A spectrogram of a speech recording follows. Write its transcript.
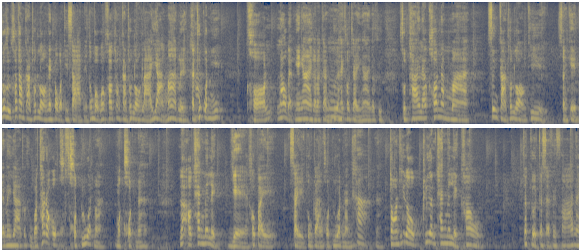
ก็คือเขาทำการทดลองในประวัติศาสตร์เนี่ยต้องบอกว่าเขาทำการทดลองหลายอย่างมากเลย แต่ค่ะทุกวันนี้ขอเล่าแบบง่ายๆกันแล้วกันอืมเพื่อให้เข้าใจง่ายก็คือ สุดท้ายแล้วเขานำมาซึ่งการทดลองที่สังเกตได้ไม่ยากก็คือว่าถ้าเราเอาขดลวดมามาขดนะฮะแล้วเอาแท่งแม่เหล็กแหย่เข้าไปใส่ตรงกลางขดลวดนั้นค่ะนะตอนที่เราเคลื่อนแท่งแม่เหล็กเข้า จะเกิดกระแสไฟฟ้าใน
